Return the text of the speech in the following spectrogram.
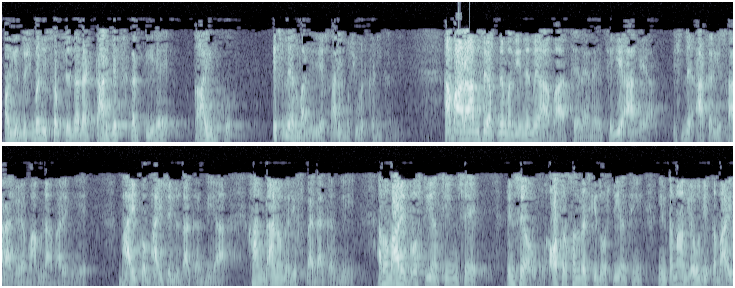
اور یہ دشمنی سب سے زیادہ ٹارگٹ کرتی ہے قائد کو۔ اس نے ہمارے لیے ساری مصیبت کھڑی کر دی۔ ہم آرام سے اپنے مدینے میں آباد سے رہ رہے تھے، یہ آ گیا۔ اس نے آ کر یہ سارا جو ہے معاملہ ہمارے لیے بھائی کو بھائی سے جدا کر دیا، خاندانوں میں رفت پیدا کر دی۔ اب ہماری دوستیاں تھیں، ان سے ان سے اوسر خزرت کی دوستیاں تھیں، ان تمام یہودی قبائل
